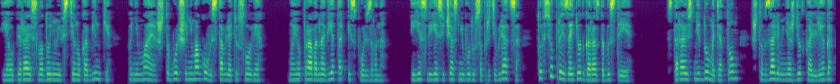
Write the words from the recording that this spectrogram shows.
Я упираюсь ладонями в стену кабинки, понимая, что больше не могу выставлять условия. Мое право на вето использовано. И если я сейчас не буду сопротивляться, то все произойдет гораздо быстрее. Стараюсь не думать о том, что в зале меня ждет коллега,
